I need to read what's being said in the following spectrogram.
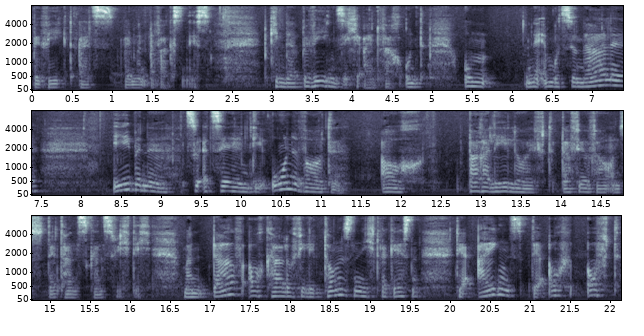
bewegt, als wenn man erwachsen ist. Kinder bewegen sich einfach. Und um eine emotionale Ebene zu erzählen, die ohne Worte auch parallel läuft. Dafür war uns der Tanz ganz wichtig. Man darf auch Carlo Philipp Thomsen nicht vergessen, der eigens, der auch oft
